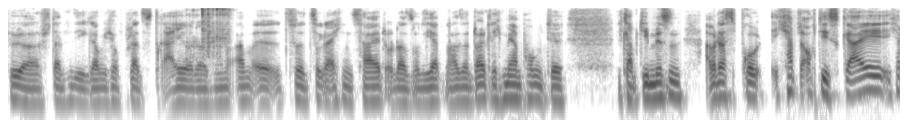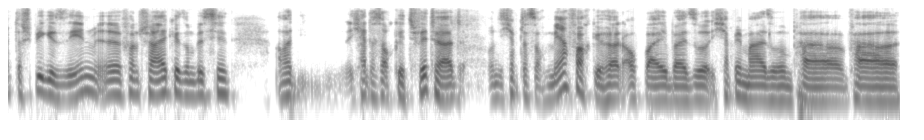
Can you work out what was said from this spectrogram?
höher. Standen die, glaube ich, auf Platz drei oder so äh, zu, zur gleichen Zeit oder so. Die hatten also deutlich mehr Punkte. Ich glaube, die müssen. Aber das, Pro ich habe auch die Sky, ich habe das Spiel gesehen äh, von Schalke so ein bisschen. Aber ich hatte das auch getwittert und ich habe das auch mehrfach gehört, auch bei, bei so, ich habe mir mal so ein paar, paar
